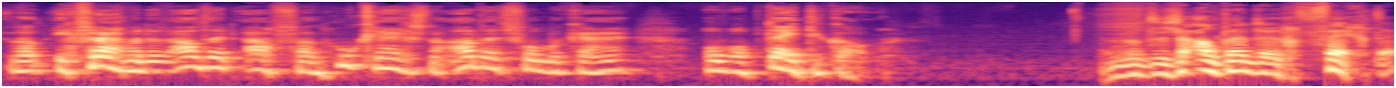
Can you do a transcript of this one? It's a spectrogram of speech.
want ik vraag me dat altijd af van, hoe krijgen ze nou altijd voor elkaar om op tijd te komen? Dat is altijd een gevecht, hè?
